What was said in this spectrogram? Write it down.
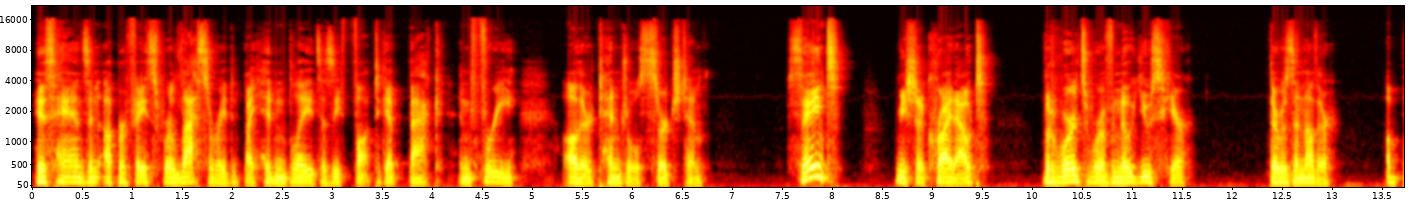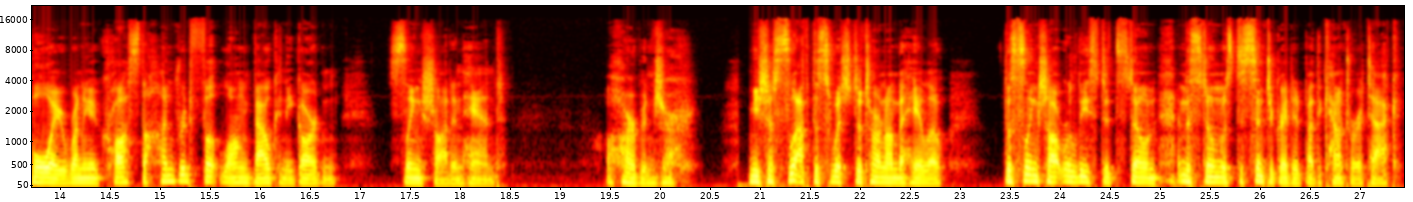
His hands and upper face were lacerated by hidden blades as he fought to get back and free. Other tendrils searched him. Saint! Misha cried out, but words were of no use here. There was another, a boy running across the hundred foot long balcony garden, slingshot in hand. A harbinger. Misha slapped the switch to turn on the halo. The slingshot released its stone, and the stone was disintegrated by the counterattack.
